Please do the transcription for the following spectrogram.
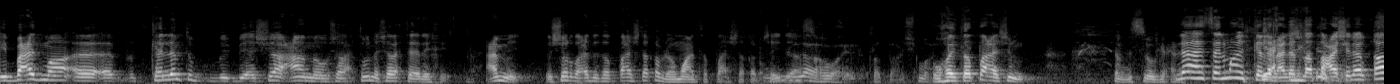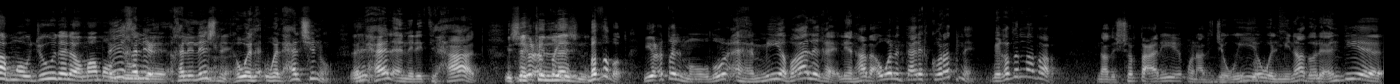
بعد ما آه، آه، تكلمتوا بأشياء عامة وشرحتوا لنا شرح تاريخي. عمي الشرطة عندها 13 لقب لو ما عندها 13 لقب سيد لا هو 13 ما وهي 13 بالسوق إحنا. لا هسه ما نتكلم على 13 الألقاب موجودة لو ما موجودة. اي خلي خلي لجنه هو هو الحل شنو؟ إيه؟ الحل أن الاتحاد يشكل لجنة. بالضبط يعطي الموضوع أهمية بالغة لأن هذا اولا تاريخ كرتنا بغض النظر. نادي الشرطة عريق ونادي الجوية والميناء هذول انديه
